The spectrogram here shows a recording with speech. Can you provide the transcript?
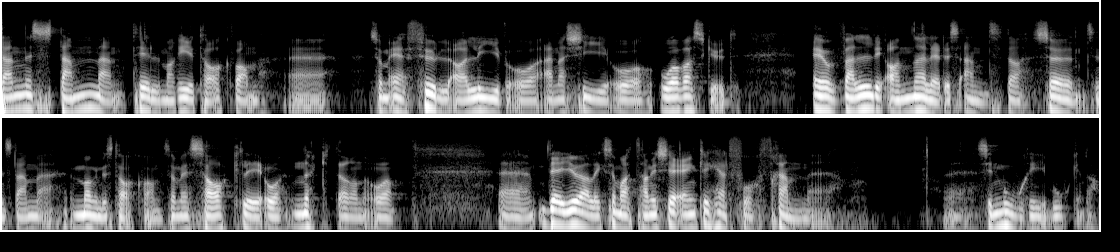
denne stemmen til Marie Takvam, eh, som er full av liv og energi og overskudd, er jo veldig annerledes enn da sønnen sin stemme, Magnus Takvam, som er saklig og nøktern. og eh, Det gjør liksom at han ikke egentlig helt får frem eh, eh, sin mor i boken. da.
